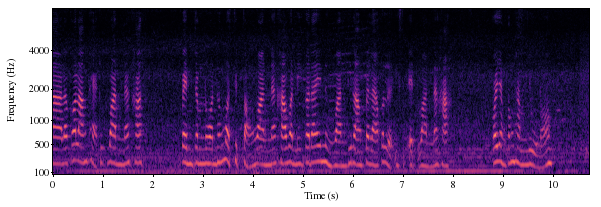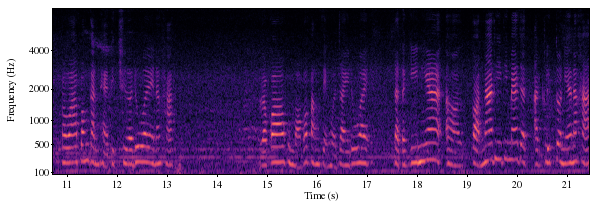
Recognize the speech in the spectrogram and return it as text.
าแล้วก็ล้างแผลทุกวันนะคะ เป็นจำนวนทั้งหมด 12 วันนะคะ วันนี้ก็ได้ 1 วันที่ล้างไปแล้วก็เหลืออีก 11 วันนะคะ ก็ยังต้องทำอยู่เนาะ เพราะว่าป้องกันแผลติดเชื้อด้วยนะคะ แล้วก็คุณหมอก็ฟังเสียงหัวใจด้วย แต่ตะกี้เนี่ยก่อนหน้าที่ที่แม่จะอัดคลิปตัวเนี้ยนะคะ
